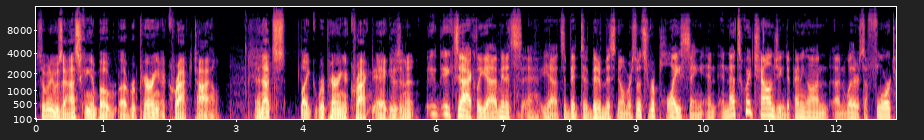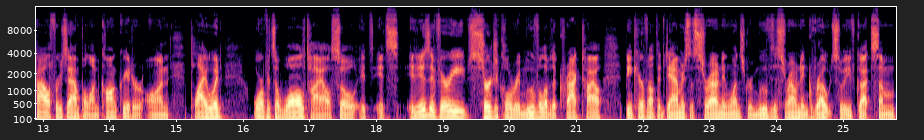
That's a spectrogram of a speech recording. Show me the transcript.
Somebody was asking about uh, repairing a cracked tile, and that's like repairing a cracked egg, isn't it? Exactly. Yeah. I mean, it's uh, yeah, it's a bit a bit of misnomer. So it's replacing, and and that's quite challenging depending on on whether it's a floor tile, for example, on concrete or on plywood, or if it's a wall tile. So it's it's it is a very surgical removal of the cracked tile, being careful not to damage the surrounding ones, remove the surrounding grout, so you've got some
